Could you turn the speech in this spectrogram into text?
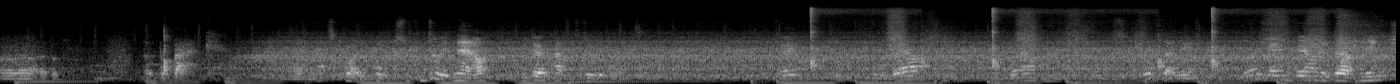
uh, at, the, at the back. And that's quite important because we can do it now, we don't have to do it later. Okay, pull down, down, clip that in. Only going down about an inch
